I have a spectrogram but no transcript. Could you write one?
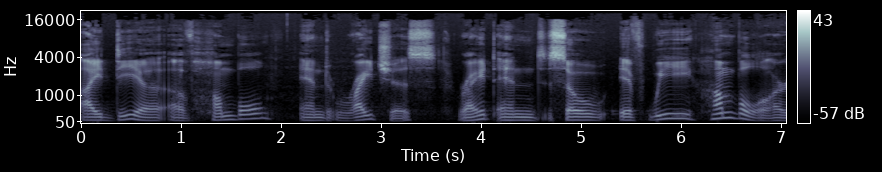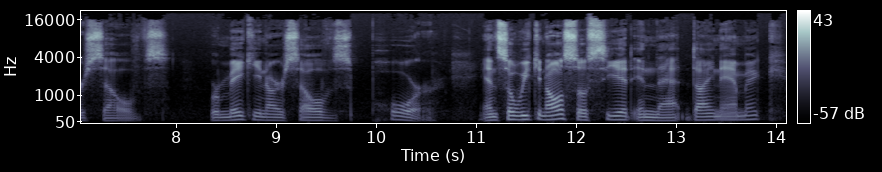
idea of humble and righteous, right? And so if we humble ourselves, we're making ourselves poor. And so we can also see it in that dynamic.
